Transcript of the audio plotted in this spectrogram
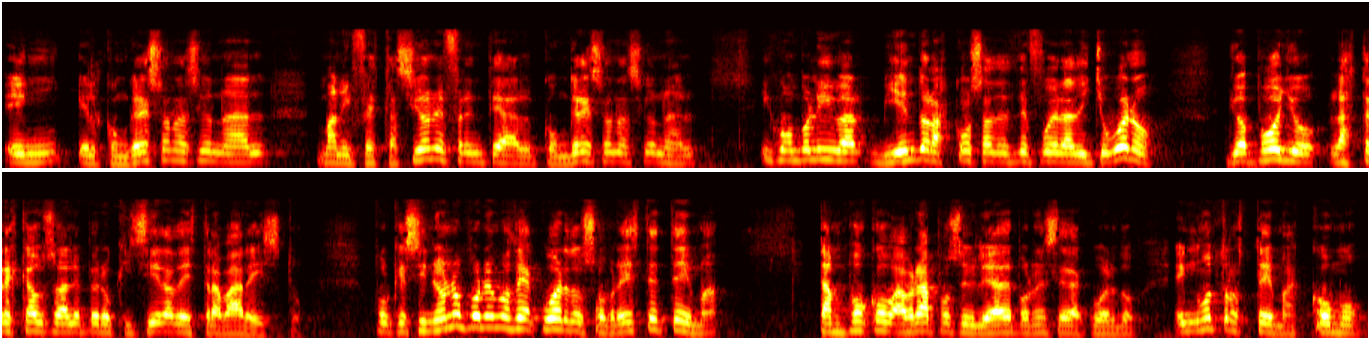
en el Congreso Nacional, manifestaciones frente al Congreso Nacional. Y Juan Bolívar, viendo las cosas desde fuera, ha dicho, bueno, yo apoyo las tres causales, pero quisiera destrabar esto. Porque si no nos ponemos de acuerdo sobre este tema, tampoco habrá posibilidad de ponerse de acuerdo en otros temas como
